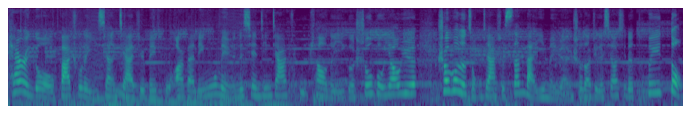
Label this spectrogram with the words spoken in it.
Perrigo 发出了一项价值每股二百零五美元的现金加股票的一个收购邀约，收购的总价是三百亿美元。受到这个消息的推动，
